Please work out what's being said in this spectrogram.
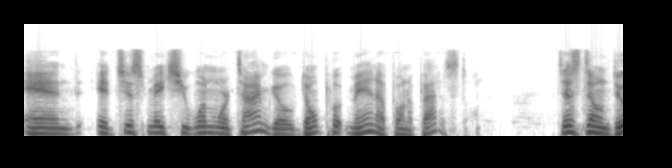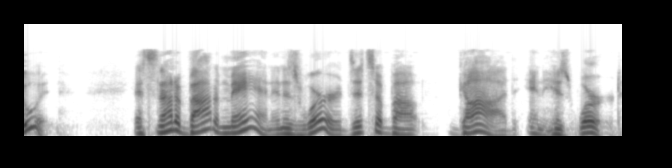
And it just makes you one more time go, don't put man up on a pedestal. Just don't do it. It's not about a man and his words, it's about God and his word.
